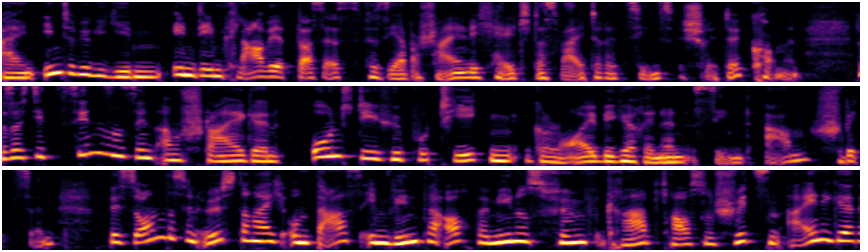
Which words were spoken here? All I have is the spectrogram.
ein Interview gegeben, in dem klar wird, dass es für sehr wahrscheinlich hält, dass weitere Zinsschritte kommen. Das heißt, die Zinsen sind am Steigen und die Hypothekengläubigerinnen sind am Schwitzen. Besonders in Österreich und das im Winter auch bei minus fünf Grad draußen schwitzen einige.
